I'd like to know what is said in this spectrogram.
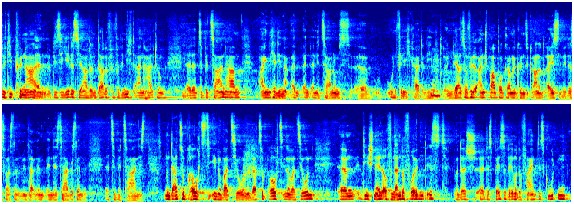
durch die Penalen, die sie jedes Jahr dann dafür für die Nichteinhaltung äh, dann zu bezahlen haben, eigentlich an die, an, an die Zahlungsunfähigkeit dann hinterdrückt. Mhm. Ja, so viele Einsparprogramme können sie gar nicht reißen, wie das, was dann am Ende des Tages dann äh, zu bezahlen ist. Und dazu braucht es die Innovation. Und dazu braucht es Innovation, ähm, die schnell aufeinanderfolgend ist. Und das äh, das Bessere immer der Feind des Guten.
